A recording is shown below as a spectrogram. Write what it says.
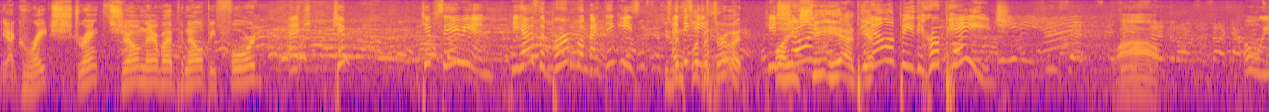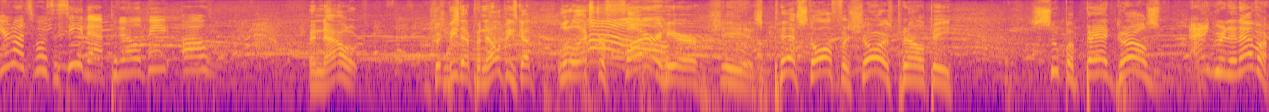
Yeah, great strength shown there by Penelope Ford. Uh, Kip, Kip Sabian, he has the burn book. I think he's. He's I been think flipping through it. He's Well, showing he's see- yeah, yeah. Penelope her page. Wow. Oh, you're not supposed to see that, Penelope. Oh, And now, could be that Penelope's got a little extra Oh. fire here. She is pissed off for sure, is Penelope. Super bad girls, angrier than ever.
